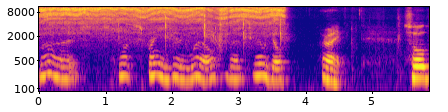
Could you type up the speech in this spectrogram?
But it's not spraying very well, but there we go. All right. So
